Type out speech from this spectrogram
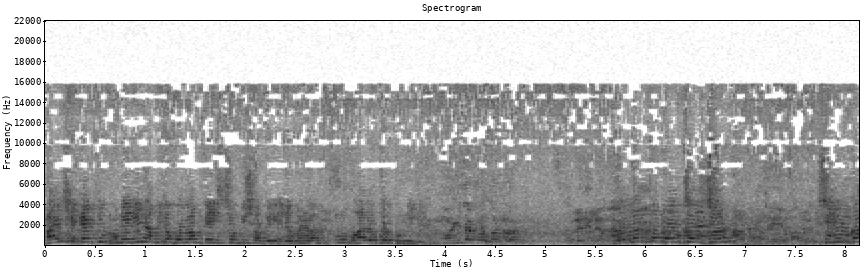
ভাই সেটা একটু ঘুমিয়ে নিন আমি তো বললাম তেইশ চব্বিশ হবে এরকম পুরো ভালো করে ঘুমিয়ে নিন বললাম তো পঞ্চাশ জন। শ্রীলঙ্কা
